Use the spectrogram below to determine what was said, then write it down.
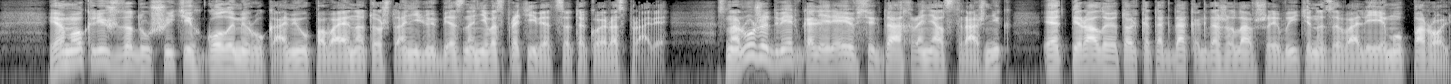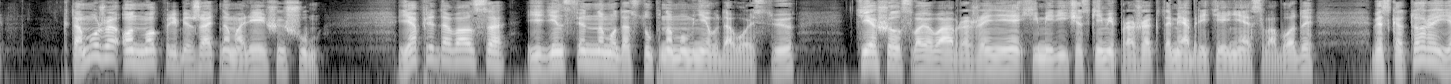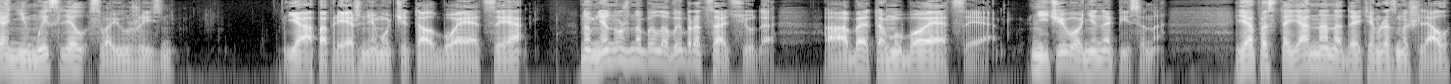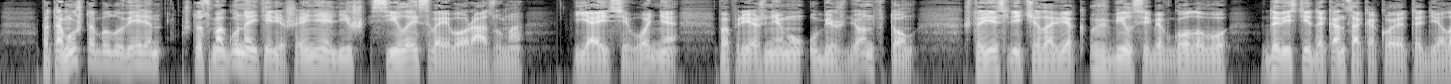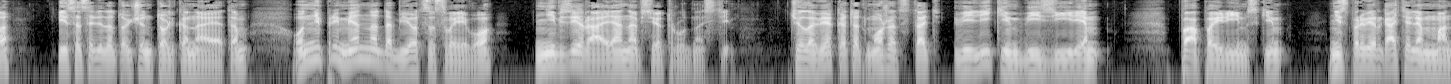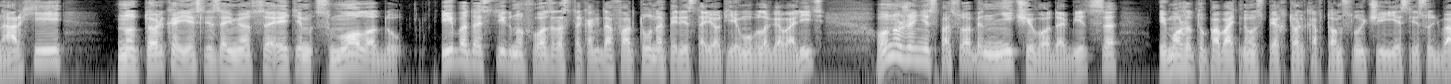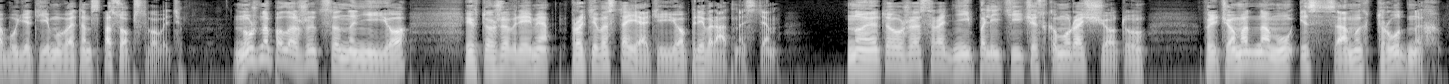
я мог лишь задушить их голыми руками, уповая на то, что они любезно не воспротивятся такой расправе. Снаружи дверь в галерею всегда охранял стражник и отпирал ее только тогда, когда желавшие выйти называли ему пароль. К тому же он мог прибежать на малейший шум. Я предавался единственному доступному мне удовольствию, тешил свое воображение химерическими прожектами обретения свободы без которой я не мыслил свою жизнь. Я по-прежнему читал Боэция, но мне нужно было выбраться отсюда, а об этом у Боэция ничего не написано. Я постоянно над этим размышлял, потому что был уверен, что смогу найти решение лишь силой своего разума. Я и сегодня по-прежнему убежден в том, что если человек вбил себе в голову довести до конца какое-то дело и сосредоточен только на этом, он непременно добьется своего, невзирая на все трудности. Человек этот может стать великим визирем, папой римским, неспровергателем монархии, но только если займется этим с молоду, ибо, достигнув возраста, когда фортуна перестает ему благоволить, он уже не способен ничего добиться и может уповать на успех только в том случае, если судьба будет ему в этом способствовать. Нужно положиться на нее и в то же время противостоять ее превратностям. Но это уже сродни политическому расчету, причем одному из самых трудных.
